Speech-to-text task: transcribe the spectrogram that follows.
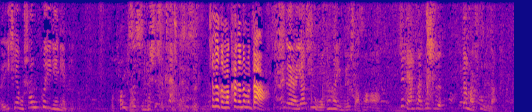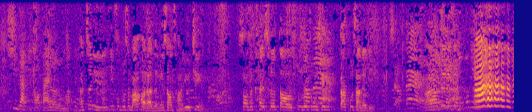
呃，一千五稍微贵一点点比。我套一下。试试，你试试看，试试。这个怎么看着那么大？那个幺七五，我看看有没有小号啊？这两款都是断码处理了，性价比高，白鹅绒的。你看这里衣服不是蛮好的，人民商场又近。上次开车到苏州中心大裤衩那里。啊，对对对，啊哈哈哈！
